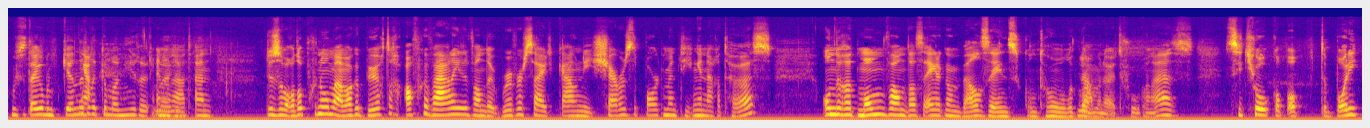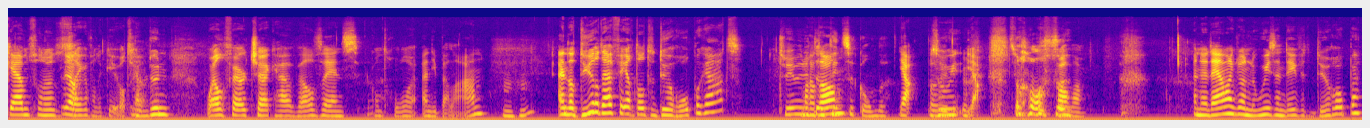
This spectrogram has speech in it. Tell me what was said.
Moest het eigenlijk op een kinderlijke manier uitleggen. inderdaad. En dus er wordt opgenomen en wat gebeurt er? Afgevaardigden van de Riverside County Sheriff's Department die gingen naar het huis. Onder het mom van dat ze eigenlijk een welzijnscontrole kwamen uitvoeren. Hè. Dus, dat ziet je ook op, op de bodycams van hun te Ja. zeggen van oké, wat gaan we doen? Welfare check, hè, welzijnscontrole en die bellen aan. Mhm. En dat duurt even eer dat de deur open gaat. Twee minuten en dan- tien seconden. Ja, Dat zo, ja Dat was het. vallen. En uiteindelijk doen Louise en David de deur open.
